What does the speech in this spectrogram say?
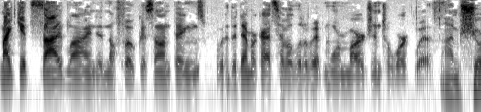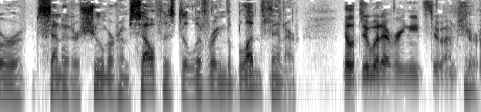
might get sidelined and they'll focus on things where the Democrats have a little bit more margin to work with. I'm sure Senator Schumer himself is delivering the blood thinner he'll do whatever he needs to, I'm sure.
